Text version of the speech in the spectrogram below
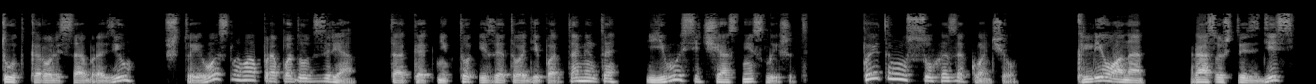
Тут король сообразил, что его слова пропадут зря, так как никто из этого департамента его сейчас не слышит. Поэтому сухо закончил. «Клеона, раз уж ты здесь,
